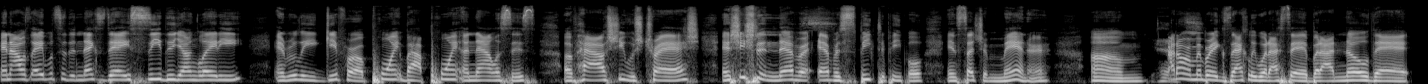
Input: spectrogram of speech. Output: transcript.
and I was able to the next day see the young lady and really give her a point by point analysis of how she was trash, and she should never ever speak to people in such a manner. Um, I don't remember exactly what I said, but I know that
